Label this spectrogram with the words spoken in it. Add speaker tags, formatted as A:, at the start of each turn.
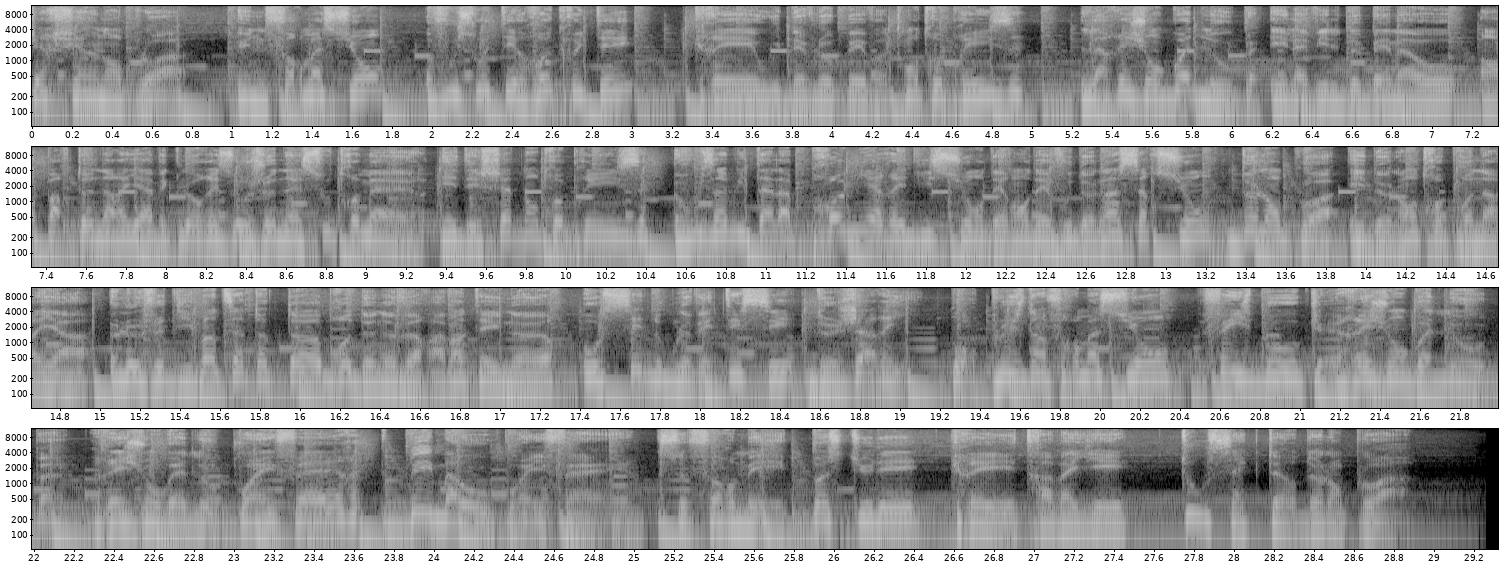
A: cherchez un emploi, une formation, vous souhaitez recruter, créer ou développer votre entreprise La région Guadeloupe et la ville de Bémao, en partenariat avec le réseau Jeunesse Outre-mer et des chefs d'entreprise, vous invitent à la première édition des rendez-vous de l'insertion, de l'emploi et de l'entrepreneuriat le jeudi 27 octobre de 9h à 21h au CWTC de Jarry. Pour plus d'informations, Facebook Région Guadeloupe, régionguadeloupe.fr, bmao.fr. Se former, postuler, créer, travailler, tout secteur de l'emploi.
